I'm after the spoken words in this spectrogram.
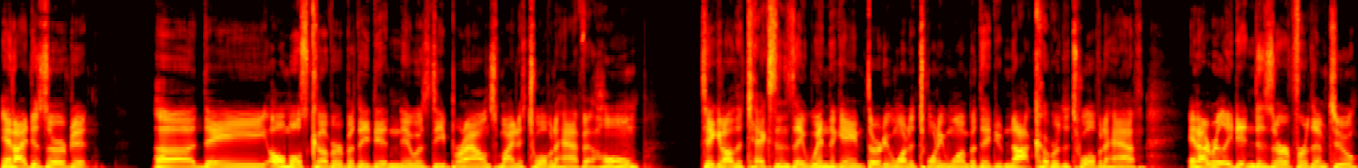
and I deserved it. Uh, they almost covered, but they didn't. It was the Browns minus 12 and a half at home taking on the Texans. They win the game 31 to 21, but they do not cover the 12 and a half. And I really didn't deserve for them to.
